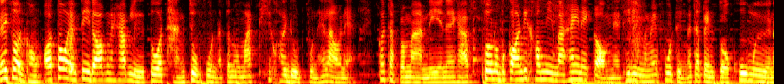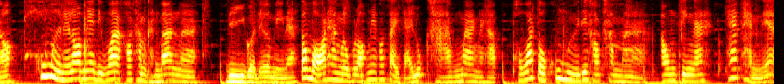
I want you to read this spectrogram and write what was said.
ในส่วนของ Auto Empty Dock นะครับหรือตัวถังจุฝุ่นอัตโนมัติที่คอยดูดฝุ่นให้เราเนี่ยก็จะประมาณนี้นะครับส่วนอุปกรณ์ที่เขามีมาให้ในกล่องเนี่ยที่ดิมยังไม่พูดถึงก็จะเป็นตัวคู่มือเนาะคู่มือในรอบเนี้ยดิมว่าเขาทำกันบ้านมา ดีกว่าเดิมเองนะ ต้องบอกว่าทางโรบล็อกเนี่ยเขาใส่ใจลูกค้ามากนะครับ เพราะว่าตัวคู่มือที่เขาทำมา เอาจริงๆนะ แค่แผ่นเนี่ย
